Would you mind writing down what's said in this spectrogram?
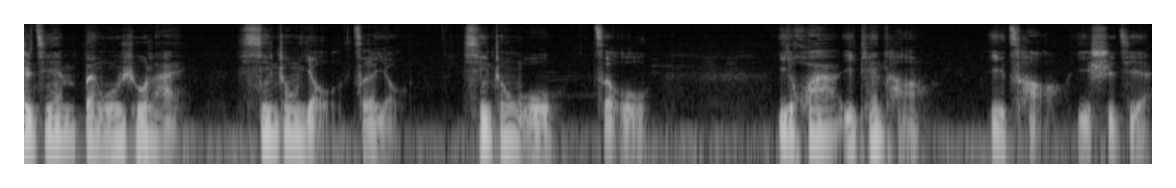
世间本无如来，心中有则有，心中无则无。一花一天堂，一草一世界，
